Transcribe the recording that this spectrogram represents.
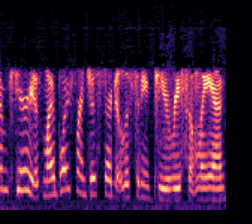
am curious. My boyfriend just started listening to you recently, and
